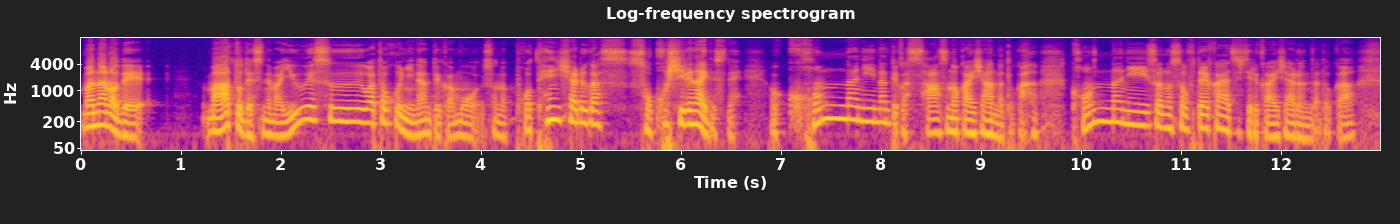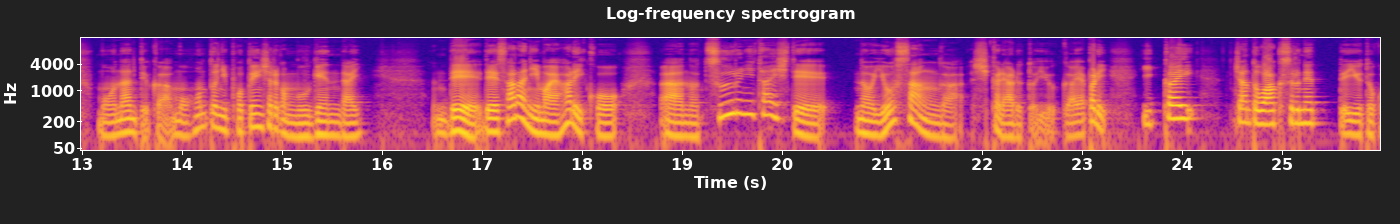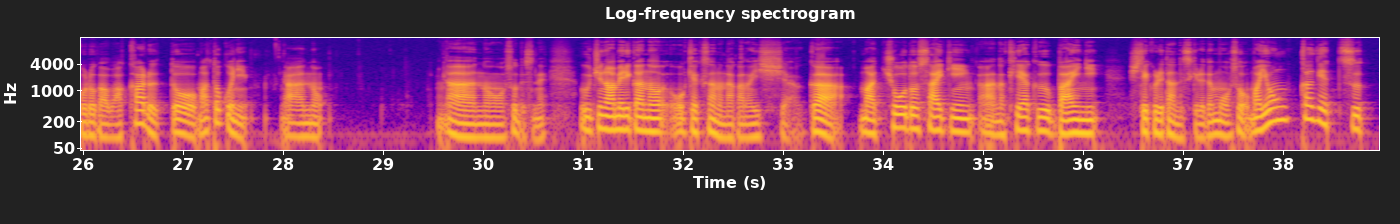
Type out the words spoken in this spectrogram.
まあなので、まああとですね、まあ US は特になんていうかもうそのポテンシャルが底知れないですね。こんなになんていうか SARS の会社あんだとか、こんなにそのソフトウェア開発してる会社あるんだとか、もうなんていうかもう本当にポテンシャルが無限大。で、で、さらにまあやはりこう、あのツールに対しての予算がしっかりあるというか、やっぱり一回ちゃんとワークするねっていうところがわかると、まあ、特に、あの、あの、そうですね。うちのアメリカのお客さんの中の一社が、まあ、ちょうど最近、あの、契約倍にしてくれたんですけれども、そう、まあ、4ヶ月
